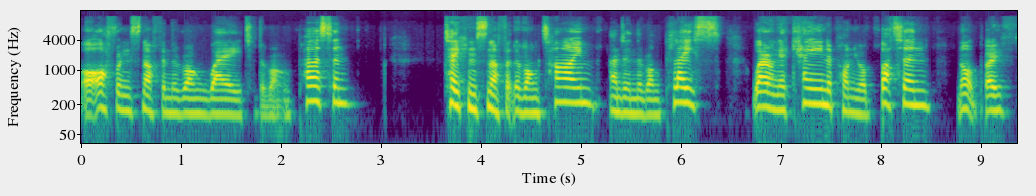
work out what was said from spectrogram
or offering snuff in the wrong way to the wrong person, taking snuff at the wrong time and in the wrong place, wearing a cane upon your button, not both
